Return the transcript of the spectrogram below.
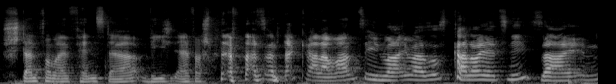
stand vor meinem Fenster, wie ich einfach schon mal so nackt gerade am Anziehen war. Ich war so, das kann doch jetzt nicht sein.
